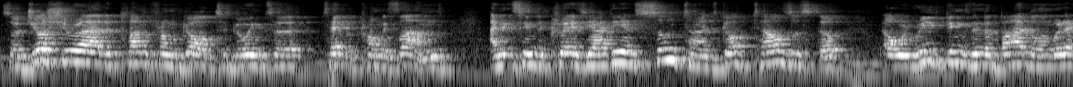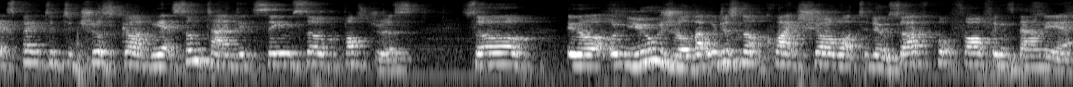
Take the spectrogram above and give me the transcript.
So Joshua had a plan from God to go into take the promised land, and it seemed a crazy idea. And sometimes God tells us stuff, or we read things in the Bible, and we're expected to trust God, and yet sometimes it seems so preposterous, so you know unusual that we're just not quite sure what to do. So I've put four things down here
